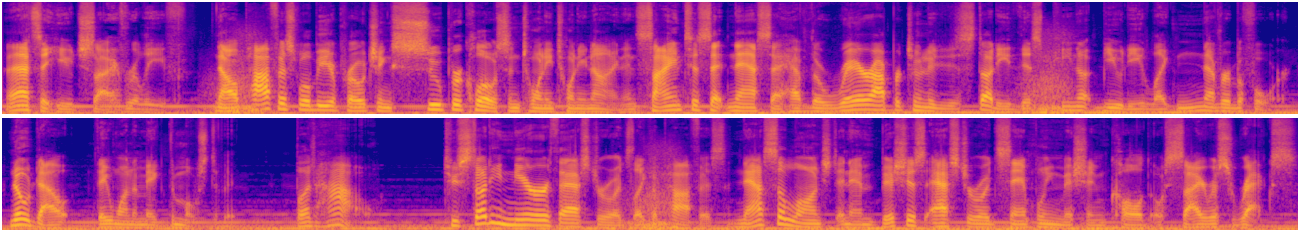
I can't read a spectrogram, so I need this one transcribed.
that's a huge sigh of relief. Now, Apophis will be approaching super close in 2029, and scientists at NASA have the rare opportunity to study this peanut beauty like never before. No doubt they want to make the most of it. But how? To study near Earth asteroids like Apophis, NASA launched an ambitious asteroid sampling mission called OSIRIS REx.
